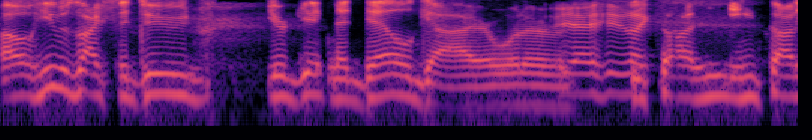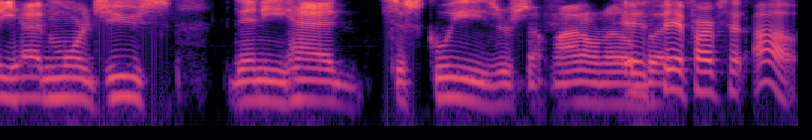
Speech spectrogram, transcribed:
Oh, he was like the dude you're getting a Dell guy or whatever. Yeah, he's like he thought he, he thought he had more juice than he had to squeeze or something. I don't know. And State Farm said, "Oh,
